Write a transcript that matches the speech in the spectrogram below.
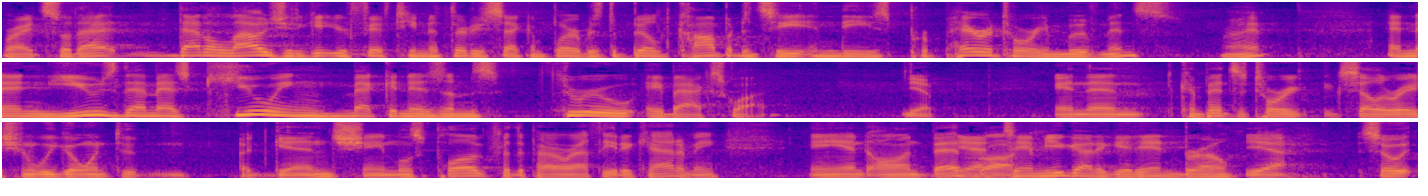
Right. So that that allows you to get your 15 to 30 second blurb is to build competency in these preparatory movements, right? And then use them as cueing mechanisms through a back squat. Yep. And then compensatory acceleration, we go into again shameless plug for the Power Athlete Academy, and on Bedrock. Yeah, Tim, you got to get in, bro. Yeah. So, it,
